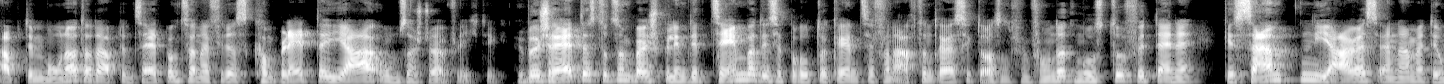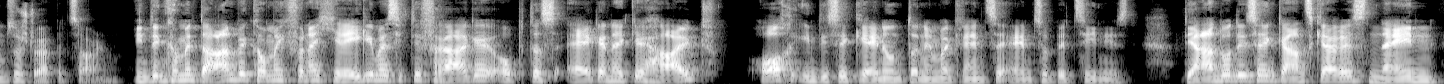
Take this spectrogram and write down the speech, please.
ab dem Monat oder ab dem Zeitpunkt, sondern für das komplette Jahr umsatzsteuerpflichtig. Überschreitest du zum Beispiel im Dezember diese Bruttogrenze von 38.500, musst du für deine gesamten Jahreseinnahmen die Umsatzsteuer bezahlen. In den Kommentaren bekomme ich von euch regelmäßig die Frage, ob das eigene Gehalt auch in diese Kleinunternehmergrenze einzubeziehen ist? Die Antwort ist ein ganz klares Nein,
